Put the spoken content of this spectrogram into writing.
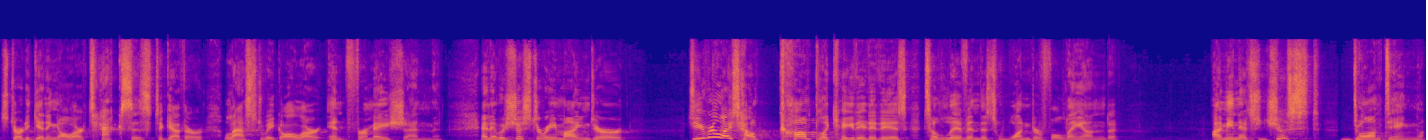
started getting all our taxes together last week, all our information. And it was just a reminder do you realize how complicated it is to live in this wonderful land? I mean, it's just daunting,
